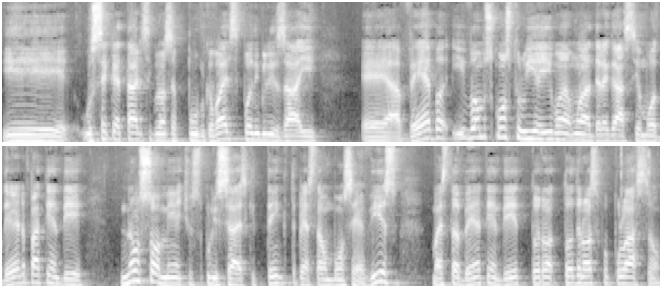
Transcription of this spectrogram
E o secretário de Segurança Pública vai disponibilizar aí é, a verba e vamos construir aí uma, uma delegacia moderna para atender não somente os policiais que têm que prestar um bom serviço, mas também atender toda, toda a nossa população.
